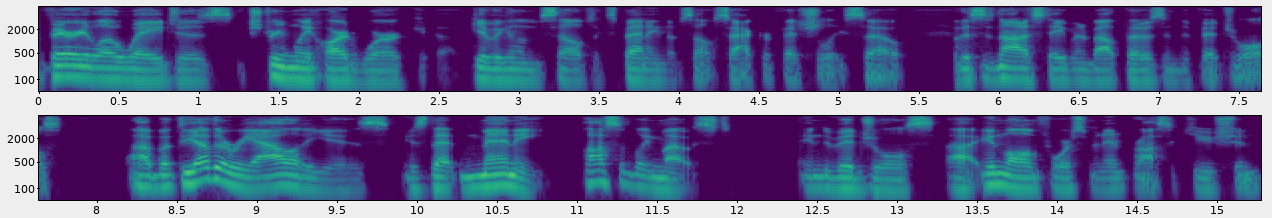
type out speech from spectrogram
very low wages, extremely hard work, uh, giving themselves, expending themselves sacrificially. So this is not a statement about those individuals. Uh, but the other reality is, is that many, possibly most individuals uh, in law enforcement and prosecution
